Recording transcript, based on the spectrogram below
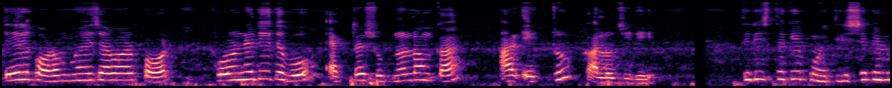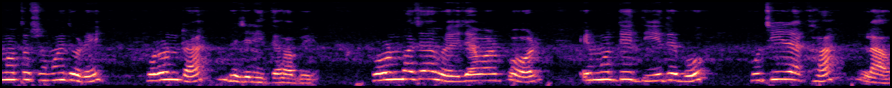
তেল গরম হয়ে যাওয়ার পর ফোড়নে দিয়ে দেবো একটা শুকনো লঙ্কা আর একটু কালো জিরে। তিরিশ থেকে পঁয়ত্রিশ সেকেন্ড মতো সময় ধরে ফোড়নটা ভেজে নিতে হবে। ফোড়ন ভাজা হয়ে যাওয়ার পর এর মধ্যে দিয়ে দেব কুচিয়ে রাখা লাউ।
